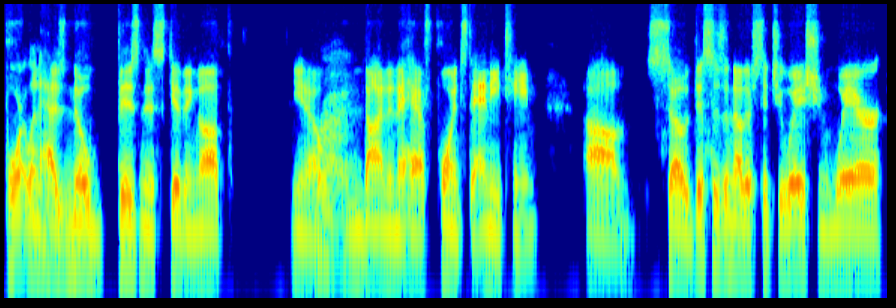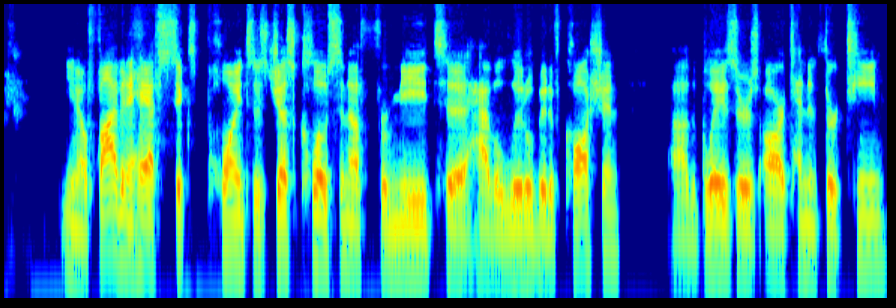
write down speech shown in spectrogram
Portland has no business giving up, you know, right. nine and a half points to any team. Um, so this is another situation where, you know, five and a half, six points is just close enough for me to have a little bit of caution. Uh, the Blazers are 10 and 13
